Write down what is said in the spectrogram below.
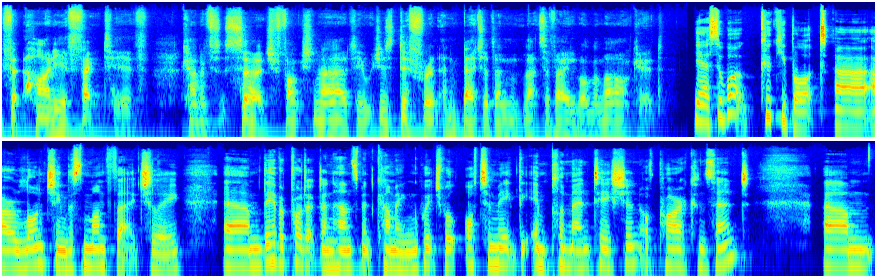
highly effective kind of search functionality, which is different and better than that's available on the market. Yeah, so what CookieBot are, are launching this month actually, um, they have a product enhancement coming which will automate the implementation of prior consent. Um,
